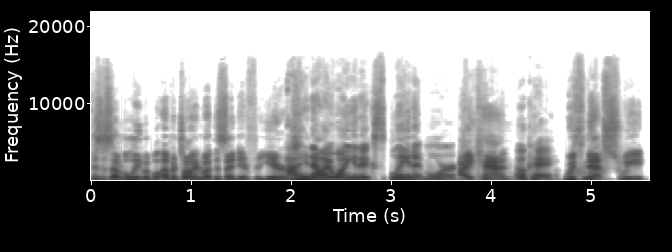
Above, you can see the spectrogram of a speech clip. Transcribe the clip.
This is unbelievable. I've been talking about this idea for years. I know. I want you to explain it more. I can. okay. With NetSuite,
